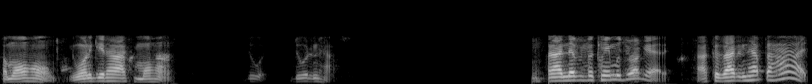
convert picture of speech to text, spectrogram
Come on home. You want to get high? Come on home. Do it. In the house." And I never became a drug addict uh, because I didn't have to hide.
